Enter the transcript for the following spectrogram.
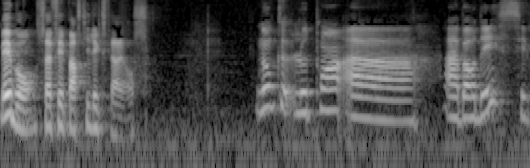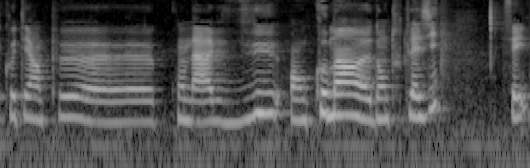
Mais bon, ça fait partie de l'expérience. Donc, l'autre point à, à aborder, c'est le côté un peu euh, qu'on a vu en commun euh, dans toute l'Asie. C'est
